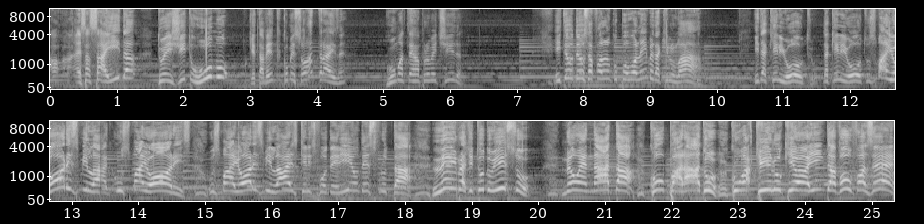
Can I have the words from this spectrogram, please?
a essa saída do Egito rumo, porque está vendo que começou lá atrás, né? Rumo à terra prometida. Então Deus está falando com o povo, lembra daquilo lá, e daquele outro, daquele outro, os maiores milagres, os maiores, os maiores milagres que eles poderiam desfrutar. Lembra de tudo isso? Não é nada comparado com aquilo que eu ainda vou fazer.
